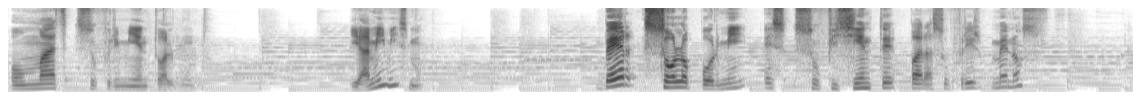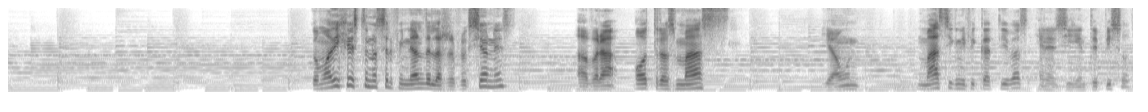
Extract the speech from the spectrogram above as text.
o más sufrimiento al mundo? Y a mí mismo. ¿Ver solo por mí es suficiente para sufrir menos? Como dije, este no es el final de las reflexiones. Habrá otras más y aún más significativas en el siguiente episodio,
